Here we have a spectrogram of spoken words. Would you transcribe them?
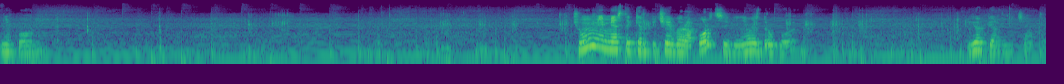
Не помню. Почему у меня место кирпичей в аэропорт соединилось другое? Ёперный театр.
